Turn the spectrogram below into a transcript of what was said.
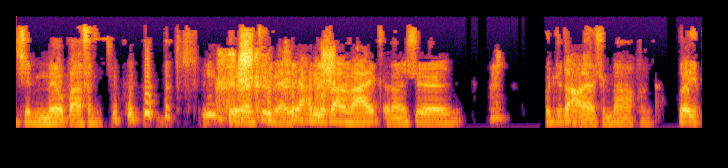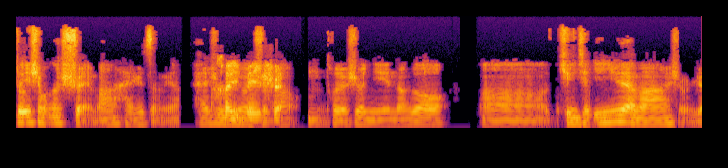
这没有办法，这个避免压力的办法也可能是不知道有什么办法，喝一杯什么的水吗？还是怎么样？还是喝一杯水？嗯，或者是你能够。嗯，听一些音乐吗？是不是？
